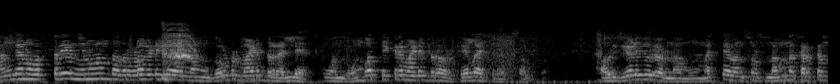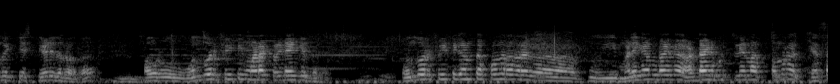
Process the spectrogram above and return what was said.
ಹಂಗನ ಒತ್ತರೆ ನೀನೊಂದು ಅದ್ರೊಳಗಡೆ ನಮ್ಮ ಗೌಡ್ರು ಮಾಡಿದ್ರು ಅಲ್ಲೇ. ಒಂದು ಒಂಬತ್ತು ಎಕರೆ ಮಾಡಿದ್ರು ಅವ್ರು ಫೇಲ್ ಆಯ್ತು ಅವ್ರು ಸ್ವಲ್ಪ. ಅವ್ರಿಗೆ ಹೇಳಿದ್ರು ಅವ್ರು ನಮ್ಮ ಮತ್ತೆ ಒಂದು ಸ್ವಲ್ಪ ನಮ್ಮನ್ನ ಕರ್ಕೊಂಡು ಕೇಸ್ ಕೇಳಿದ್ರು ಅವರು. ಅವರು ಒಂದೂವರೆ ಫೀಟಿಗೆ ಮಾಡಕ್ಕೆ ರೆಡಿ ಆಗಿದ್ರು. ಒಂದೂವರೆ ಫೀಟಿಗೆ ಅಂತಪ್ಪ ಅಂದ್ರೆ ಅದ್ರಾಗ ಈ ಮಳೆಗಾಲದಾಗ ಅಡ್ಡಾಡ್ಬಿಡ್ತೀವಿ ಅಂದ್ರೆ ಕೆಸ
